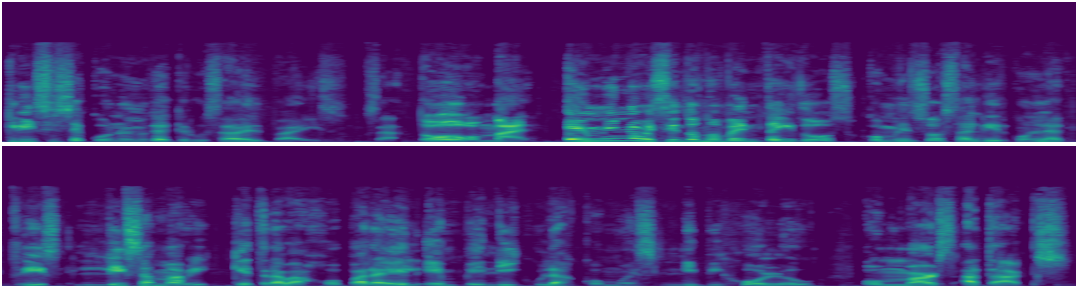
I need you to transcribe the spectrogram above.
crisis económica que cruzaba el país. O sea, todo mal. En 1992 comenzó a salir con la actriz Lisa Murray, que trabajó para él en películas como Sleepy Hollow o Mars Attacks.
